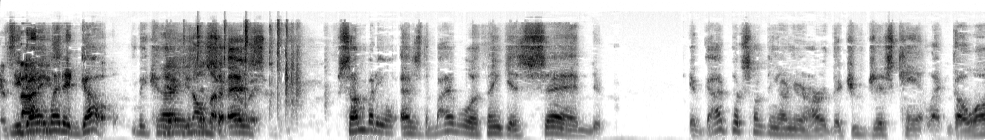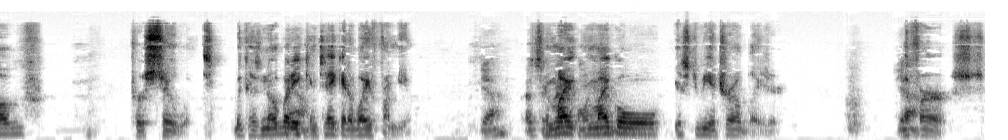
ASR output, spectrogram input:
It's you don't easy. let it go because yeah, you don't let it go. as somebody as the Bible I think is said, if God puts something on your heart that you just can't let go of, pursue it because nobody yeah. can take it away from you. Yeah, that's a my point. my goal is to be a trailblazer. Yeah. The first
